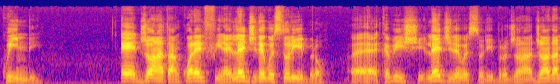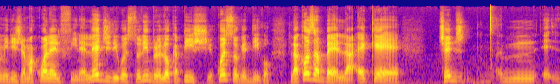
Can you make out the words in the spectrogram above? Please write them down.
Quindi, E Jonathan, qual è il fine? Leggite questo libro. Eh, eh, capisci? Leggite questo libro. Jonathan, Jonathan mi dice: Ma qual è il fine? Leggiti questo libro e lo capisci. È questo che dico. La cosa bella è che c'è. Mh, mm, eh,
